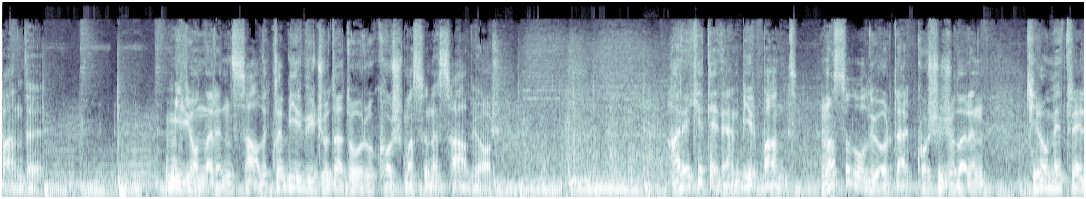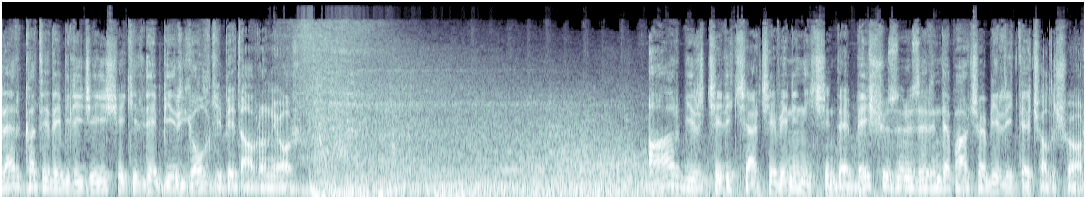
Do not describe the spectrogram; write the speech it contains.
bandı. Milyonların sağlıklı bir vücuda doğru koşmasını sağlıyor. Hareket eden bir bant nasıl oluyor da koşucuların kilometreler kat edebileceği şekilde bir yol gibi davranıyor? Ağır bir çelik çerçevenin içinde 500'ün üzerinde parça birlikte çalışıyor.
